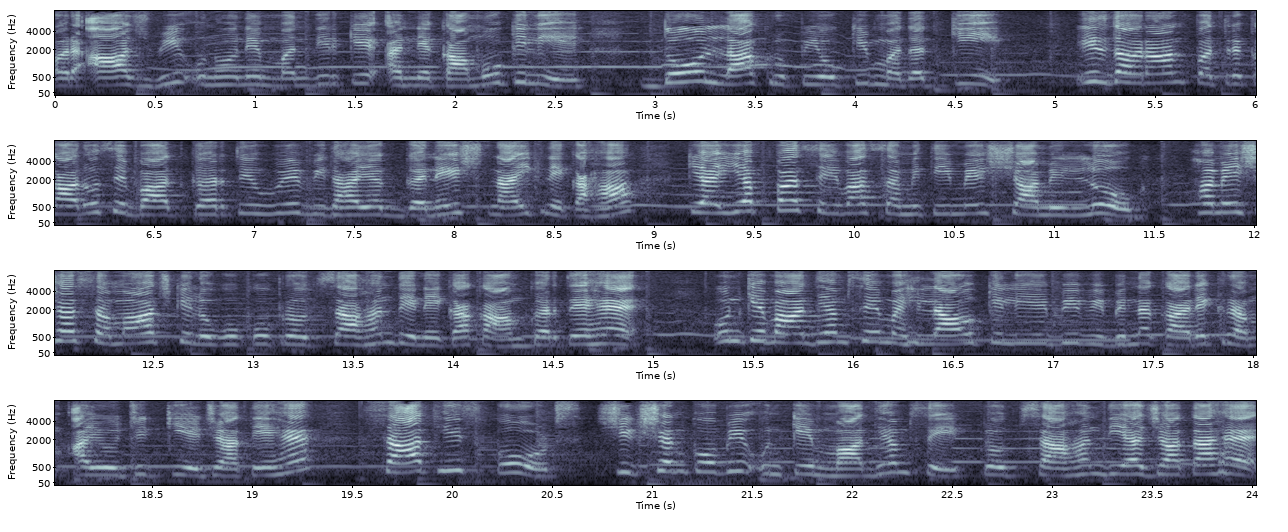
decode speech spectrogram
और आज भी उन्होंने मंदिर के अन्य कामों के लिए दो लाख रुपयों की मदद की। इस दौरान पत्रकारों से बात करते हुए विधायक गणेश नाइक ने कहा कि अयप्पा सेवा समिति में शामिल लोग हमेशा समाज के लोगों को प्रोत्साहन देने का काम करते हैं। उनके माध्यम से महिलाओं के लिए भी विभिन्न कार्यक्रम आयोजित किए जाते हैं। साथ ही स्पोर्ट्स, शिक्षण को भी उनके माध्यम से प्रोत्साहन दिया जाता है।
